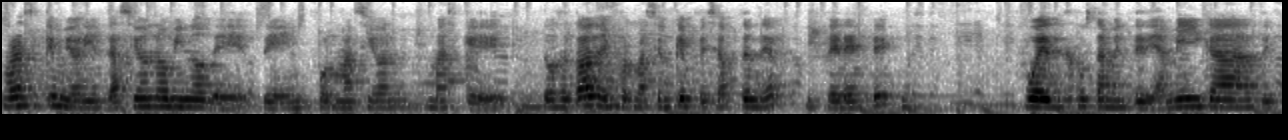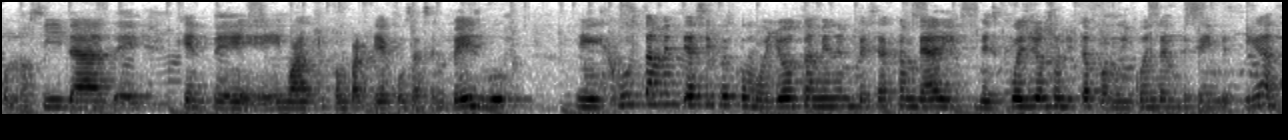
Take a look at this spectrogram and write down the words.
ahora sí que mi orientación no vino de, de, información más que, o sea, toda la información que empecé a obtener diferente fue justamente de amigas, de conocidas, de gente igual que compartía cosas en Facebook y justamente así fue como yo también empecé a cambiar y después yo solita por mi cuenta empecé a investigar.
